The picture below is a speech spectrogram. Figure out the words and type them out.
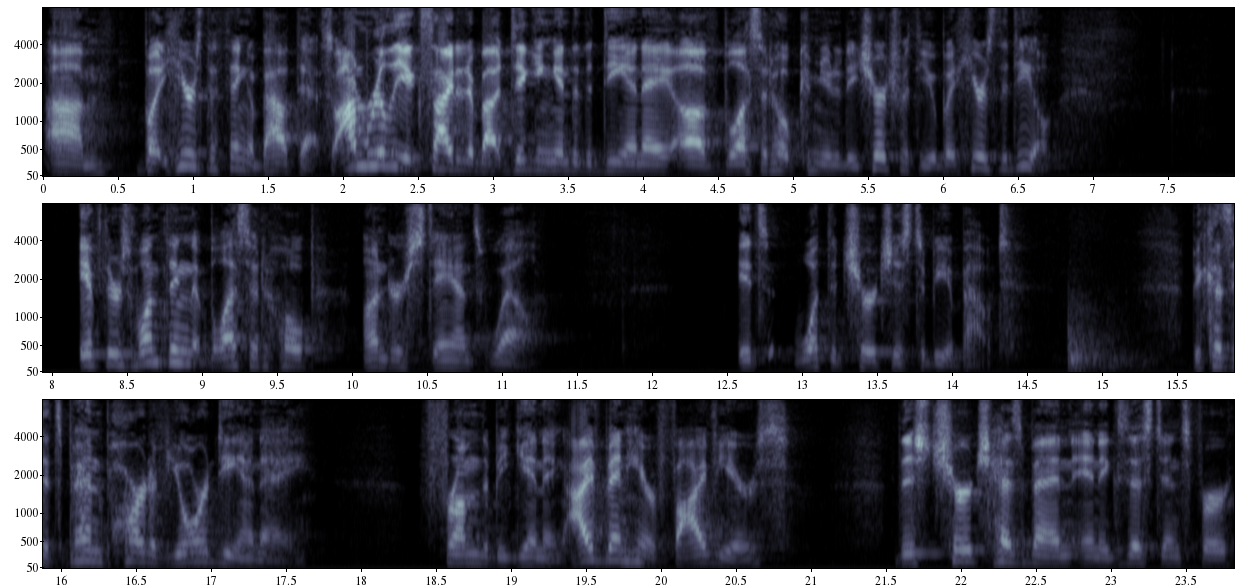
Um, but here's the thing about that. So I'm really excited about digging into the DNA of Blessed Hope Community Church with you. But here's the deal if there's one thing that Blessed Hope understands well, it's what the church is to be about. Because it's been part of your DNA from the beginning. I've been here five years. This church has been in existence for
